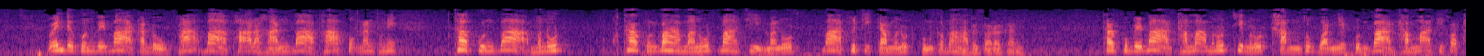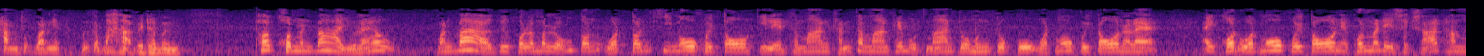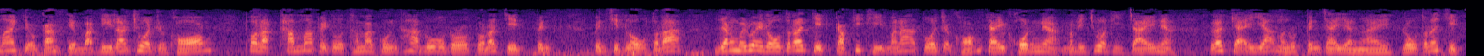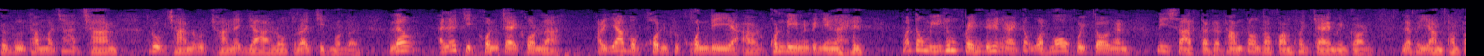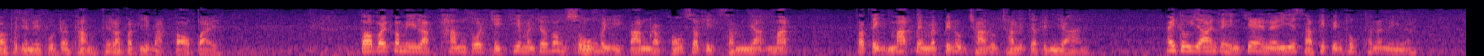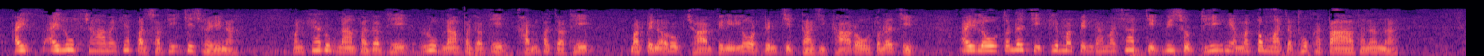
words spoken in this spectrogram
เว้นแต่คุณไปบ้ากระดูกพระบ้าพระอรหันต์บ้าพระพวกนั้นพวกนี้ ถ้าคุณบ้ามนุษย์ ถ้าคุณบ้ามนุษย์ บ้าที่มนุษย์ บ้าพฤติกรรมมนุษย์คุณก็บ้าไปก็แล้วกัน ถ้าคุณไปบ้าธรรมะมนุษย์ที่มนุษย์ทำทุกวันนี้คุณบ้าธรรมะที่เขาทาทุกวันนี้มันก็บ้าไปเถอะมึง เพราะคนมันบ้าอยู่แล้ว มันบ้าคือคนละมันหลงตนอวดตนขี้โม้คุยโต กิเลสมานขันธมานเทมุตมานตัวมึงตัวกูอวดโม้คุยโตนั่นแหละ ไอ้คนอวดโม้คุยโตเนี่ยคนไม่ได้ศึกษาธรรมะเกี่ยวกับการปฏิบัติดีละชั่วเจ้าของ เพราะหลักธรรมะไปตัวธรรมคุณธาตุรู้โดตัวละจิตเป็นเป็นจิตโลตัวละยังไม่ด้วยโลตระจิตกับทิฏฐิมานะตัวเจ้าของใจคนเนี่ยมันดีชั่วที่ใจเนี่ยแล้วใจยะมนุษย์เป็นใจยังไง โลตระจิตก็คือธรรมชาติฌานรูปฌานรูปฌานและญาโลตระจิตหมดเลย แล้วไอ้แล้วจิตคนใจคนล่ะอริยะบุคคลคือคนดีอะคนดีมันเป็นยังไง มันต้องมีทั้งเป็นได้ยังไง ต้องอดโม้คุยโตกันนี่ศาสตร์แต่จะทำต้องทำความเข้าใจมันก่อน และพยายามทำความเข้าใจในพุทธธรรมที่เราปฏิบัติต่อไป ต่อไปก็มีหลักธรรมตัวจิตที่มันจะต้องสูงไปอีกตามกับของสติสัมยามัตสติมัตเนี่ยมันเป็นรูปฌานรูปฌานแล้วจะเป็นญาณไอ้ตัวยานจะเห็นแจ้งในอริยสัจที่เป็นทุกข์เท่านั้นเองนะไอ้ไอ้รูปชามันแค่ปัจสัทธิเฉยๆนะมันแค่รูปนามปัจสัทธิรูปนามปัจสัทธิขันปัจสัทธิมันเป็นอรูปฌานเป็นนิโรธเป็นจิตตาจิขาโรตระจิต ไอโลตระจิตที่มันเป็นธรรมชาติจิตวิสุทธิเนี่ยมันต้องมาจากทุกขตาเท่านั้นนะ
